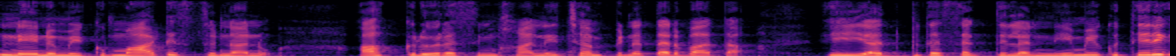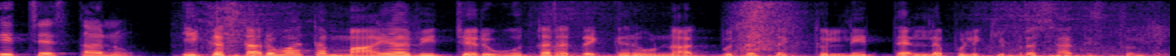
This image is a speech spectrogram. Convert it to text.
నేను మీకు మాటిస్తున్నాను. ఆ క్రూర సింహాన్ని చంపిన తర్వాత ఈ అద్భుత శక్తులన్నీ మీకు తిరిగిచ్చేస్తాను. ఇక తరువాత మాయావి చెరువు తన దగ్గర ఉన్న అద్భుత శక్తుల్ని తెల్లపులికి ప్రసాదిస్తుంది.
